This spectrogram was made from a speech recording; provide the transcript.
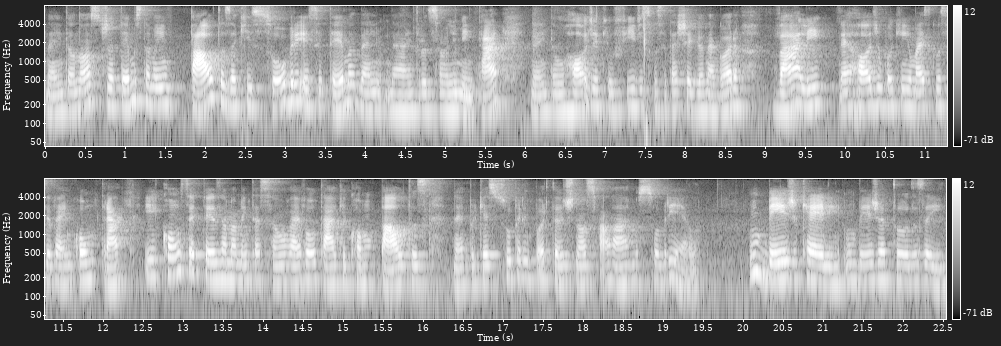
Né? Então, nós já temos também pautas aqui sobre esse tema da, na introdução alimentar. Né? Então, rode aqui o feed, se você está chegando agora, vá ali, né? rode um pouquinho mais que você vai encontrar. E com certeza a amamentação vai voltar aqui como pautas, né? porque é super importante nós falarmos sobre ela. Um beijo, Kelly. Um beijo a todos aí.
